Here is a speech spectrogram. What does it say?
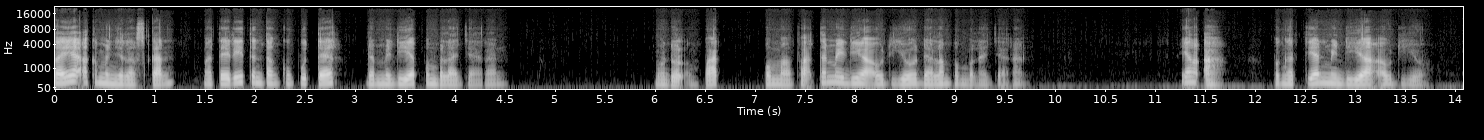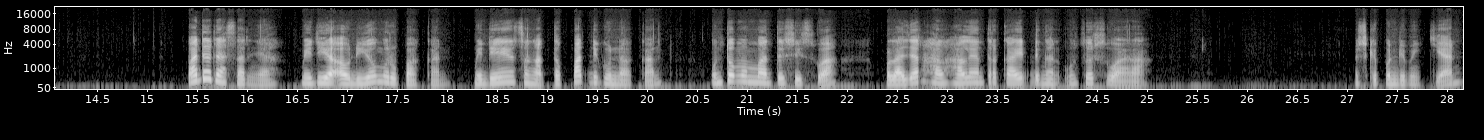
Saya akan menjelaskan materi tentang komputer dan media pembelajaran. Modul 4, pemanfaatan media audio dalam pembelajaran. Yang A, pengertian media audio. Pada dasarnya, media audio merupakan media yang sangat tepat digunakan untuk membantu siswa belajar hal-hal yang terkait dengan unsur suara. Meskipun demikian,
